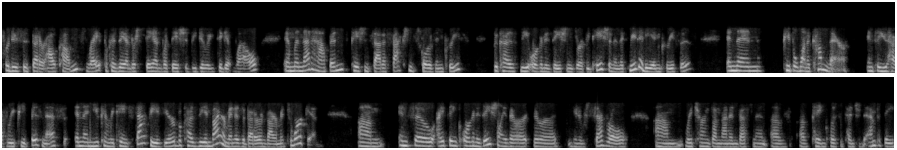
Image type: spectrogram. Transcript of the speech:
produces better outcomes, right? Because they understand what they should be doing to get well. And when that happens, patient satisfaction scores increase because the organization's reputation in the community increases. And then people want to come there. And so you have repeat business, and then you can retain staff easier because the environment is a better environment to work in. Um, and so I think organizationally there are there are you know several um, returns on that investment of of paying close attention to empathy.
